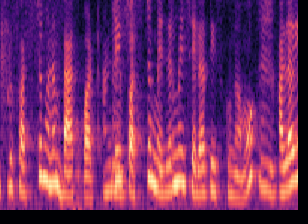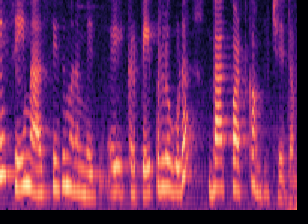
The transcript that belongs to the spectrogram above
ఇప్పుడు ఫస్ట్ మనం బ్యాక్ పార్ట్ అంటే ఫస్ట్ మెజర్మెంట్స్ ఎలా తీసుకున్నామో అలాగే సేమ్ యాజ్ టీజ్ మనం ఇక్కడ పేపర్లో కూడా బ్యాక్ పార్ట్ కంప్లీట్ చేద్దాం.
